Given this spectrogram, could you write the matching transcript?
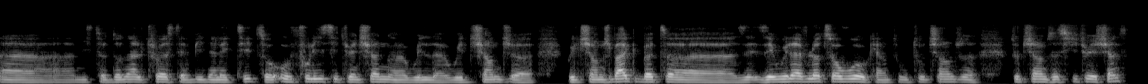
Uh, Mr. Donald Tusk has been elected, so hopefully situation will will change will change back, but they, they, will have lots of work and to to change to change the situations.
